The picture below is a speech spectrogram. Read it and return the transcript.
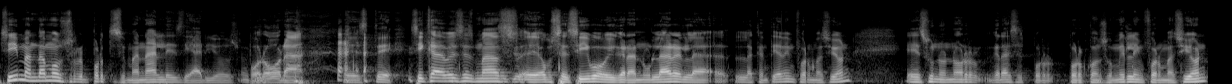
Sí, mandamos reportes semanales, diarios, por hora. Este, sí, cada vez es más eh, obsesivo y granular la, cantidad de información. Es un honor, gracias por, consumir la información.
